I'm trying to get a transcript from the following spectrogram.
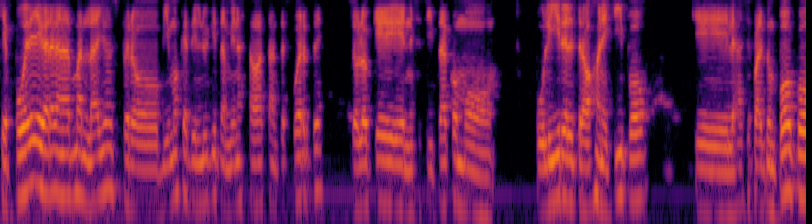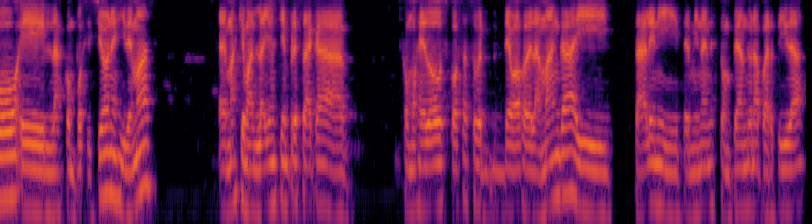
que puede llegar a ganar Mad Lions, pero vimos que Team Liquid también está bastante fuerte, solo que necesita como pulir el trabajo en equipo, que les hace falta un poco, eh, las composiciones y demás. Además que Mad Lions siempre saca como G2 cosas debajo de la manga y salen y terminan estompeando una partida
